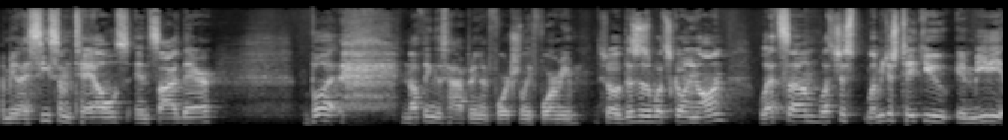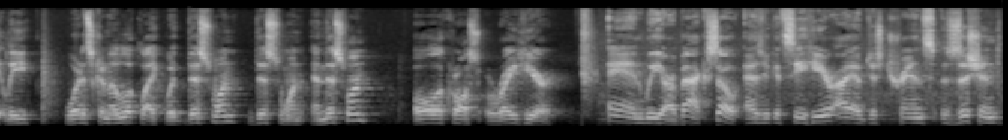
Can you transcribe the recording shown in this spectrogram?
I mean, I see some tails inside there, but nothing is happening unfortunately for me. So this is what's going on. Let's um let's just let me just take you immediately what it's going to look like with this one, this one, and this one all across right here. And we are back. So as you can see here, I have just transitioned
